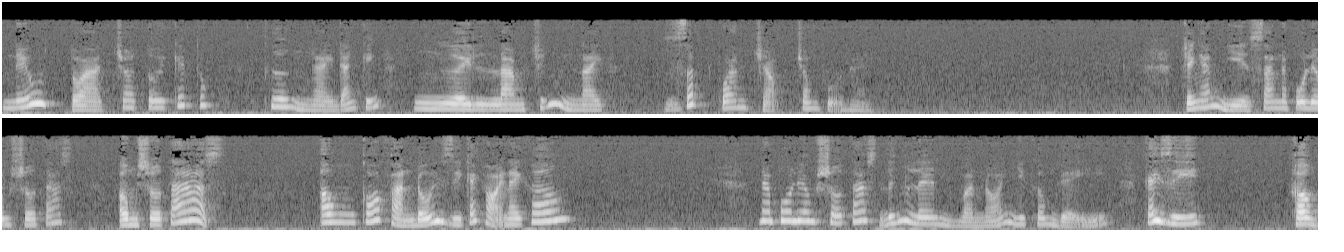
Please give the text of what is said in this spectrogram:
nếu tòa cho tôi kết thúc, thưa ngài đáng kính, người làm chứng này rất quan trọng trong vụ này. Tránh án nhìn sang Napoleon Sotas. Ông Sotas, ông có phản đối gì cách hỏi này không? Napoleon Sotas đứng lên và nói như không để ý. Cái gì? Không,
